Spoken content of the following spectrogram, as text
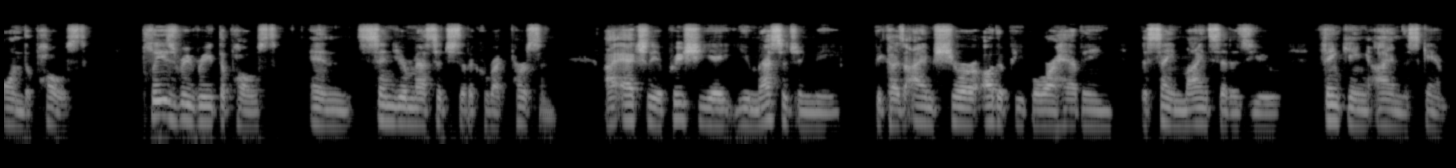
on the post. Please reread the post and send your message to the correct person. I actually appreciate you messaging me because I'm sure other people are having the same mindset as you, thinking I am the scammer.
